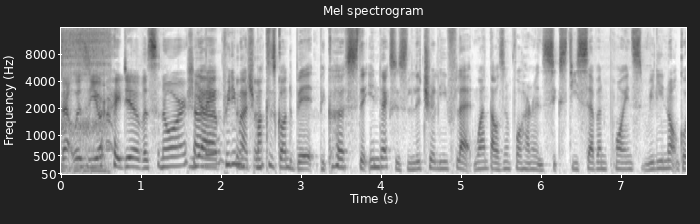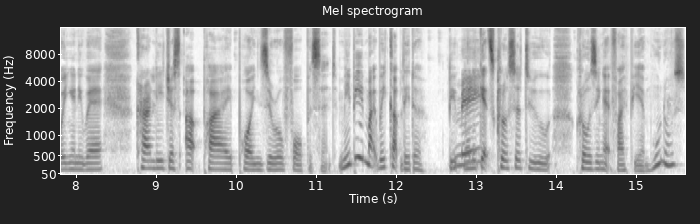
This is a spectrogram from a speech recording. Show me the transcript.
that was your idea of a snore, Xiaoning? Yeah, pretty much. Market's gone to bed because the index is literally flat, 1,467 points, really not going anywhere. Currently just up by 0.04%. Maybe it might wake up later when May- it gets closer to closing at 5 p.m. Who knows?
